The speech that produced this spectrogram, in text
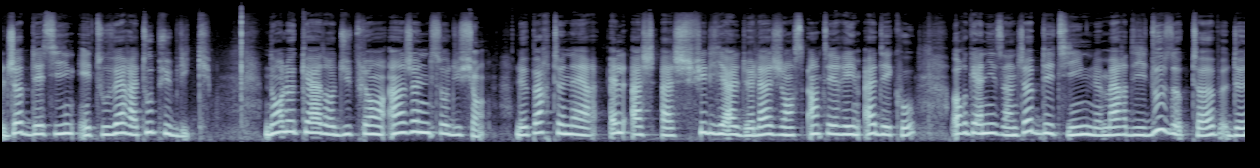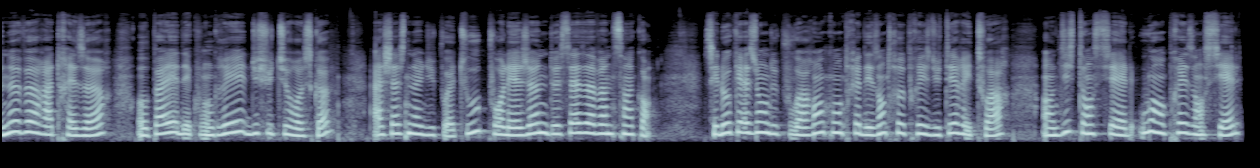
Le job dating est ouvert à tout public. Dans le cadre du plan Un jeune solution, le partenaire LHH, filiale de l'agence intérim ADECO, organise un job dating le mardi 12 octobre de 9h à 13h au Palais des Congrès du Futuroscope à Chasseneuil-du-Poitou pour les jeunes de 16 à 25 ans. C'est l'occasion de pouvoir rencontrer des entreprises du territoire en distanciel ou en présentiel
